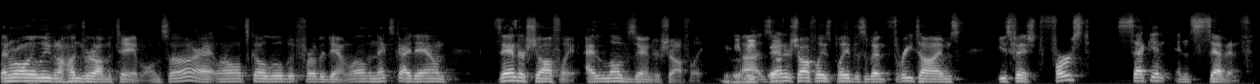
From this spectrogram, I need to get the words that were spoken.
then we're only leaving 100 on the table. And so, all right, well, let's go a little bit further down. Well, the next guy down, Xander Schauffele. I love Xander Schauffele. Uh. Xander Schauffele has played this event three times. He's finished first, second, and seventh.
